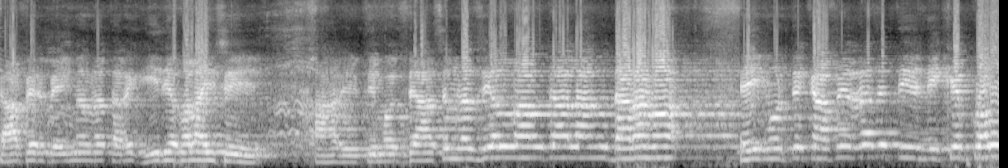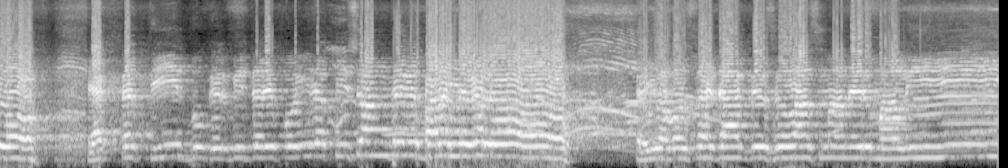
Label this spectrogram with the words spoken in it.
কাপের বেঈমানরা তারে ঘিরে ফলাইছে আর ইতিমধ্যে আসিম রাদিয়াল্লাহু তাআলা দাঁড়ানো এই মুহূর্তে কাপের রাজে তীর নিক্ষেপ করল, একটা তীর বুকের ভিতরে পইরা পিছন থেকে বাড়াইয়া গেল। এই অবস্থায় ডাক দিয়েছে আসমানের মালিক,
